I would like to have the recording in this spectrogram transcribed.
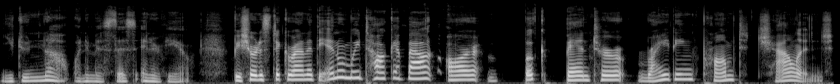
You do not want to miss this interview. Be sure to stick around at the end when we talk about our book banter writing prompt challenge.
